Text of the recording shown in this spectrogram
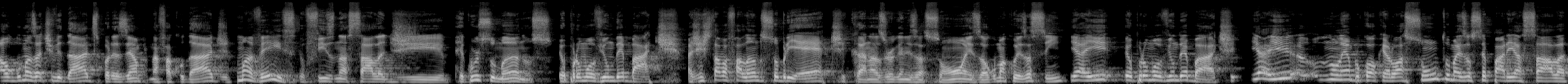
algumas atividades, por exemplo, na faculdade. Uma vez eu fiz na sala de recursos humanos, eu promovi um debate. A gente estava falando sobre ética nas organizações, alguma coisa assim. E aí eu promovi um debate. E aí eu não lembro qual era o assunto, mas eu separei a sala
